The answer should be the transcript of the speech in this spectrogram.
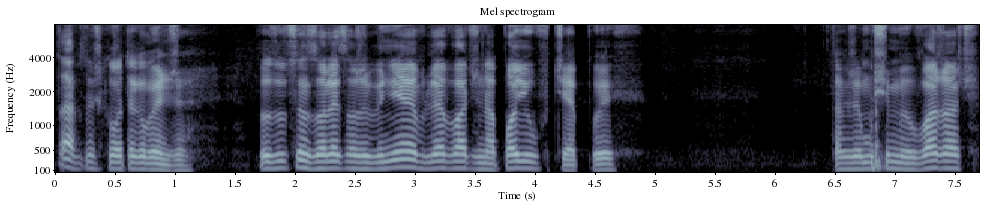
Tak, coś koło tego będzie. Producent zaleca, żeby nie wlewać napojów ciepłych. Także musimy uważać.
